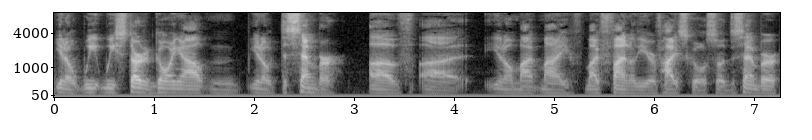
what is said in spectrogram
you know, we, we started going out in, you know, December of, uh, you know, my, my, my final year of high school. So December,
